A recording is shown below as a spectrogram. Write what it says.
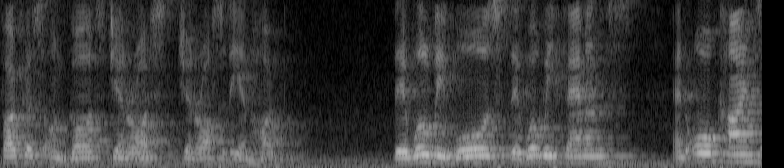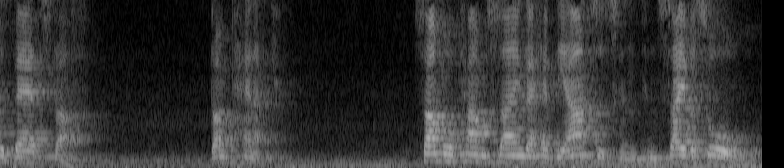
Focus on God's generos- generosity and hope. There will be wars, there will be famines, and all kinds of bad stuff. Don't panic. Some will come saying they have the answers and can save us all.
